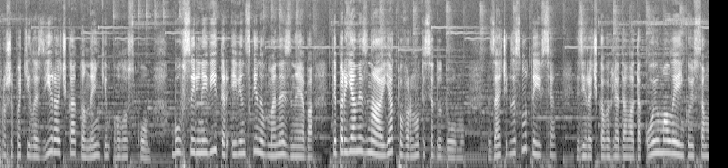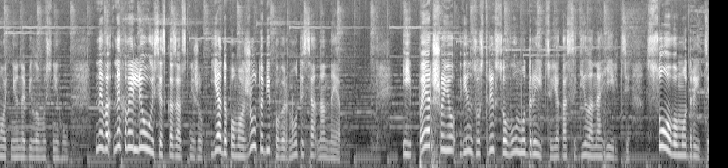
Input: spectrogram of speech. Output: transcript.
прошепотіла зірочка тоненьким голоском. Був сильний вітер, і він скинув мене з неба. Тепер я не знаю, як повернутися додому. Зайчик засмутився. Зірочка виглядала такою маленькою самотньою на білому снігу. Не, в- не хвилюйся, сказав сніжок, я допоможу тобі повернутися на небо. І першою він зустрів сову мудрицю, яка сиділа на гільці. Сово, мудриця,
